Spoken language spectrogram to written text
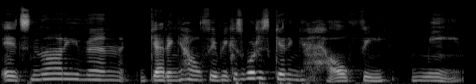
It's not even getting healthy because what does getting healthy mean?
